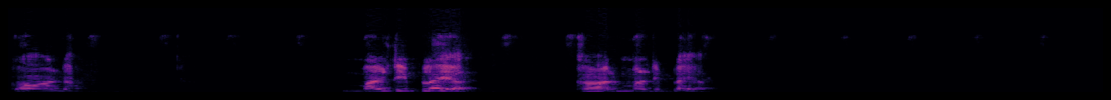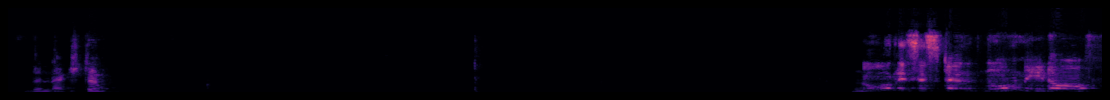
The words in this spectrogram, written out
called multiplier. Called multiplier. The next. No resistance, no need of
